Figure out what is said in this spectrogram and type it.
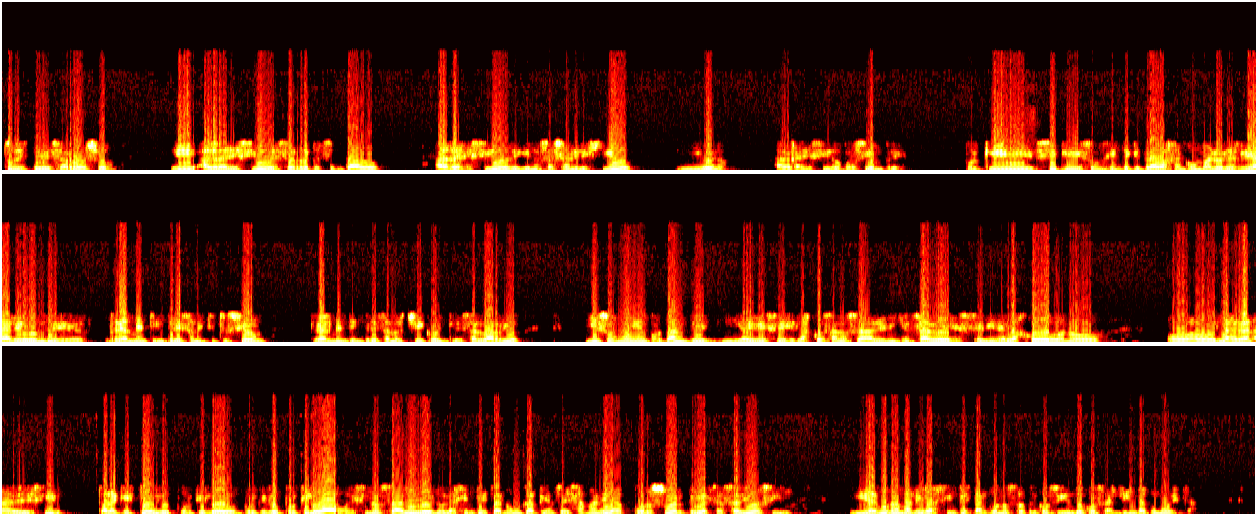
todo este desarrollo, eh, agradecido de ser representado agradecidos de que nos hayan elegido y bueno, agradecido por siempre, porque sé que son gente que trabajan con valores reales, donde realmente interesa la institución, realmente interesan los chicos, interesa el barrio, y eso es muy importante, y hay veces las cosas no salen y quién sabe se viene el bajón o, o las ganas de decir, ¿para qué estoy? ¿Por qué, lo, por, qué lo, ¿Por qué lo hago? Y si no sale, bueno, la gente esta nunca piensa de esa manera, por suerte, gracias a Dios, y, y de alguna manera siempre están con nosotros consiguiendo cosas lindas como esta.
